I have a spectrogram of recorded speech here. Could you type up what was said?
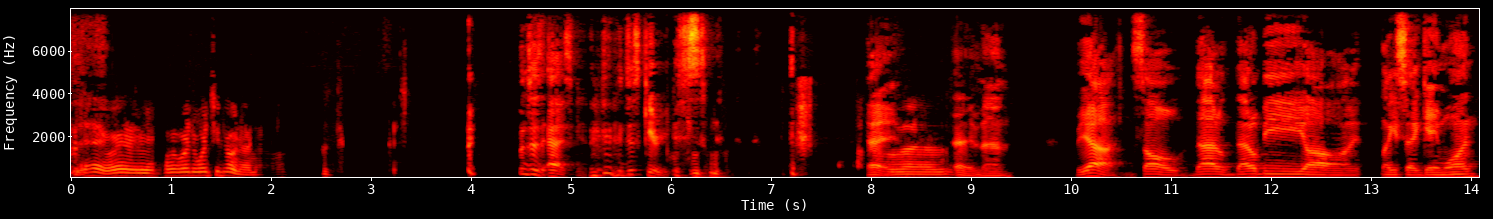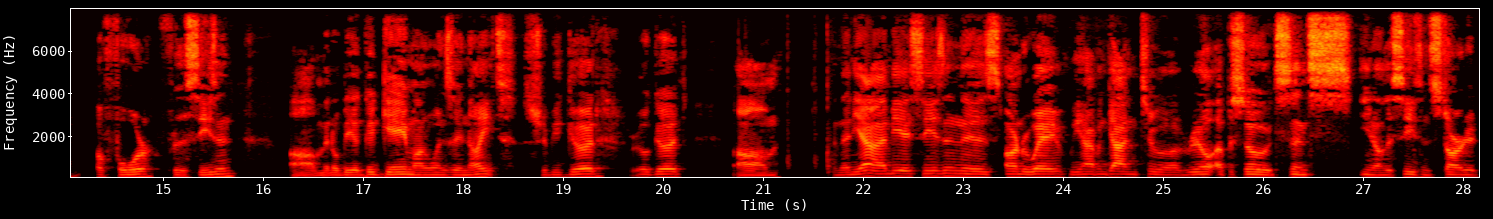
Hey, where, what, what you doing right now? I'm just asking, just curious. hey, man. hey, man. But yeah, so that'll that'll be uh like I said, game one of four for the season. Um, it'll be a good game on Wednesday night. Should be good, real good. Um, and then yeah, NBA season is underway. We haven't gotten to a real episode since you know the season started,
